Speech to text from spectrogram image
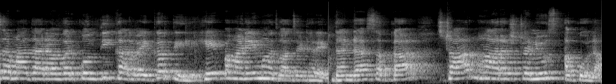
जमादारांवर कोणती कारवाई करतील हे पाहणे महत्त्वाचे ठरेल. Dhanraj Sapkal star Maharashtra news Akola.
